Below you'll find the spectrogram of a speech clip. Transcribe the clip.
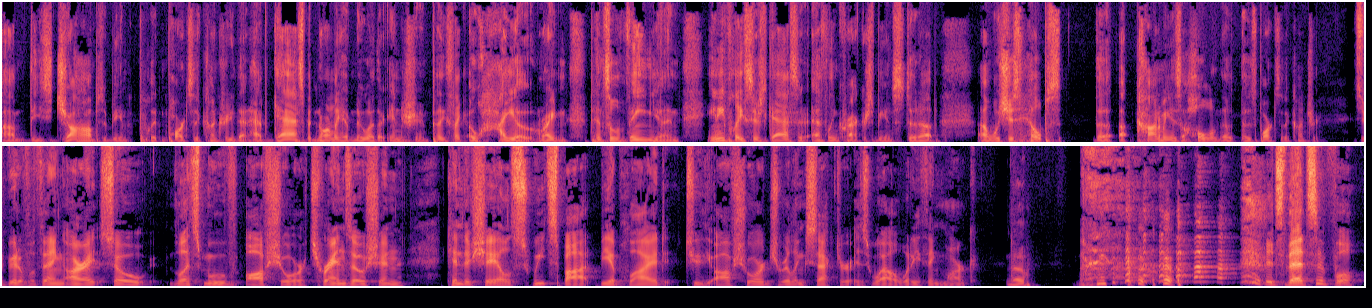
um, these jobs are being put in parts of the country that have gas, but normally have no other industry. In places like Ohio, right, and Pennsylvania, and any place there's gas, there are ethylene crackers being stood up, uh, which just helps the economy as a whole in tho- those parts of the country. It's a beautiful thing. All right, so let's move offshore. Transocean. Can the shale sweet spot be applied to the offshore drilling sector as well? What do you think, Mark? No, it's that simple.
